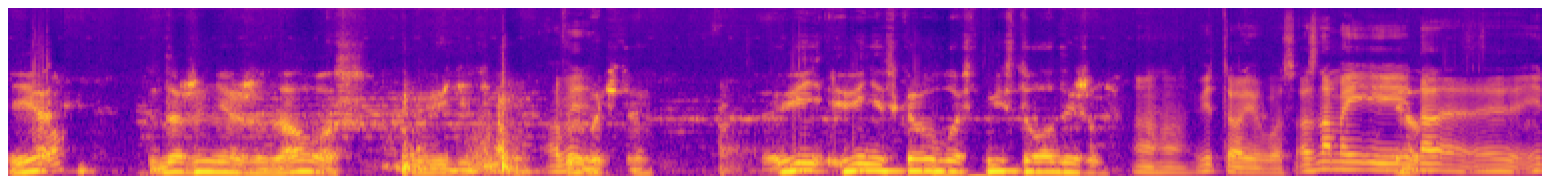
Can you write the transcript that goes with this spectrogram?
Я даже не ожидал вас увидеть. А ви- Вибачте. Ви... Вінницька область, місто Ладижин. Ага, вітаю вас. А з нами і, Я- на, е, і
